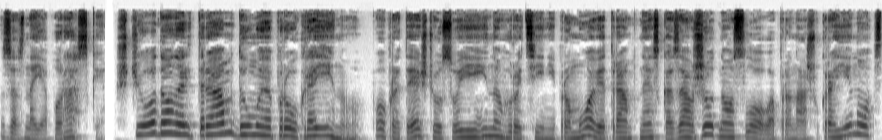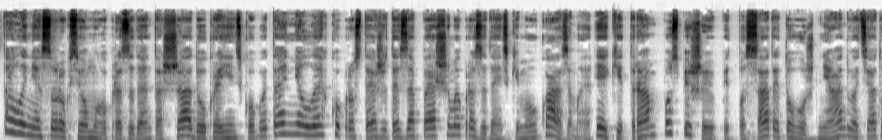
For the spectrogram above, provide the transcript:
зазнає поразки. Що Дональд Трамп думає про Україну? Попри те, що у своїй інаугураційній промові Трамп не сказав жодного слова про нашу країну, ставлення 47-го президента США до українського питання легко простежити за першими президентськими указами, які Трамп поспішив підписати того ж дня, 20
